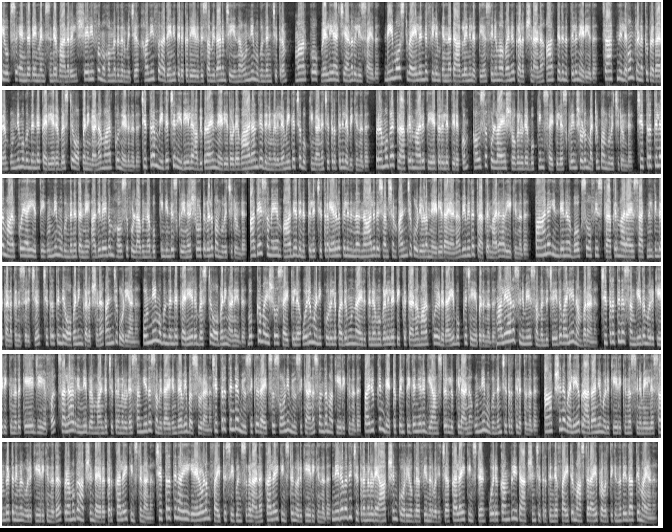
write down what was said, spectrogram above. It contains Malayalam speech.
ക്യൂബ്സ് എന്റർടൈൻമെന്റ്സിന്റെ ബാനറിൽ ഷെരീഫ് മുഹമ്മദ് നിർമ്മിച്ച് ഹനീഫ് അദേനി തിരക്കഥ എഴുതി സംവിധാനം ചെയ്യുന്ന ഉണ്ണി മുകുന്ദൻ ചിത്രം മാർക്കോ വെള്ളിയാഴ്ചയാണ് റിലീസായത്. ദി മോസ്റ്റ് വയലന്റ് ഫിലിം എന്ന ടാഗ്ലൈനിലെത്തിയ സിനിമ വന് കളക്ഷനാണ് ആദ്യ ദിനത്തിൽ നേടിയത്. സാറ്റ്നിലെ ഹോം കണക്ക് പ്രകാരം ഉണ്ണി മുകുന്ദന്റെ കരിയർ ബെസ്റ്റ് ഓപ്പണിംഗ് ആണ് മാർക്കോ നേടുന്നത്. ചിത്രം മികച്ച രീതിയിൽ അഭിപ്രായം നേടിയതോടെ വാരാന്ത്യ ദിനങ്ങളിലെ മികച്ച ബുക്കിംഗ് ആണ് ചിത്രത്തിന് ലഭിക്കുന്നത്. പ്രമുഖ ട്രാക്കർമാരെ തിയേറ്ററിലെ തിരക്കും ഹൗസ് ഫുള്ളായ ഷോകളുടെ ബുക്കിംഗ് സൈറ്റിലെ സ്ക്രീൻഷോട്ടും മറ്റും പങ്കുവച്ചിട്ടുണ്ട്. ചിത്രത്തിലെ മാർക്കോയായി എത്തി ഉണ്ണി മുകുന്ദന് തന്നെ അതിവേഗം ഹൗസ് ഫുള്ളാകുന്ന ബുക്കിംഗിന്റെ സ്ക്രീന് ഷോട്ടുകൾ പങ്കുവച്ചിട്ടുണ്ട്. അതേസമയം ആദ്യ ദിനത്തിലെ ചിത്രം കേരളത്തിൽ നിന്ന് നാല് ദശാംശം അഞ്ച് കോടിയോളം നേടിയതായാണ് വിവിധ ട്രാക്കർമാർ അറിയിക്കുന്നത്. പാന ഇന്ത്യന് ബോക്സ് ഓഫീസ് ട്രാക്കർമാരായ സാക്നിൽഗിന്റെ കണക്കനുസരിച്ച് ചിത്രത്തിന്റെ ഓപ്പണിംഗ് കളക്ഷന് അഞ്ച് കോടിയാണ്. ഉണ്ണി മുകുന്ദന്റെ കരിയർ ബെസ്റ്റ് ഓപ്പണിംഗ് ആണ് ഇത്. ബുക്ക് മൈഷോ സൈറ്റിൽ ഒരു മണിക്കൂറിൽ പതിമൂന്നായിരത്തിന് മുകളിലെ ടിക്കറ്റാണ് മാർക്കോയുടേതായി ബുക്ക് ചെയ്യപ്പെടുന്നത്. മലയാള സിനിമയെ സംബന്ധിച്ച് ഇത് വലിയ നമ്പറാണ് ചിത്രത്തിന് സംഗീതം ഒരുക്കിയിരിക്കുന്നത് കെ ജി എഫ് സലാർ എന്നീ ബ്രഹ്മാണ്ഡ ചിത്രങ്ങളുടെ സംഗീത സംവിധായകൻ രവി ബസൂറാണ്. ചിത്രത്തിന്റെ മ്യൂസിക് റൈറ്റ്സ് സോണി മ്യൂസിക് ആണ് സ്വന്തമാക്കിയിരിക്കുന്നത്. പരുക്കൻ ഗെറ്റപ്പിൽ തികഞ്ഞൊരു ഗ്യാങ്സ്റ്റർ ലുക്കിലാണ് ഉണ്ണി മുകുന്ദൻ ചിത്രത്തിലെത്തുന്നത്. ആക്ഷന് വലിയ പ്രാധാന്യം ഒരുക്കിയിരിക്കുന്ന സിനിമയിലെ സംഘടനകൾ ഒരുക്കിയിരിക്കുന്നത് പ്രമുഖ ആക്ഷൻ ഡയറക്ടർ കലൈ കിങ്സ്റ്റൺ ആണ്. ചിത്രത്തിനായി ഏഴോളം ഫൈറ്റ് സീക്വൻസുകളാണ് കലൈ കിങ്സ്റ്റൺ ഒരുക്കിയിരിക്കുന്നത്. നിരവധി ചിത്രങ്ങളുടെ ആക്ഷൻ കോറിയോഗ്രാഫി നിർവഹിച്ച കലൈ കിങ്സ്റ്റൺ ഒരു കംപ്ലീറ്റ് ആക്ഷൻ ചിത്രത്തിന്റെ ഫൈറ്റ് മാസ്റ്ററായി പ്രവർത്തിക്കുന്നത് ഇതാദ്യമായാണ്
